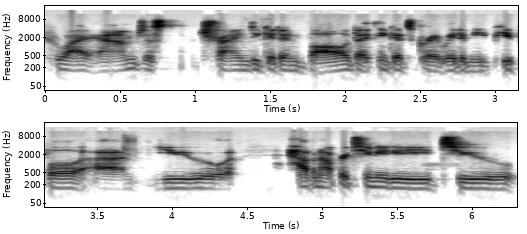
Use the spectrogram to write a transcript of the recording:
who I am, just trying to get involved. I think it's a great way to meet people. Um, you have an opportunity to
